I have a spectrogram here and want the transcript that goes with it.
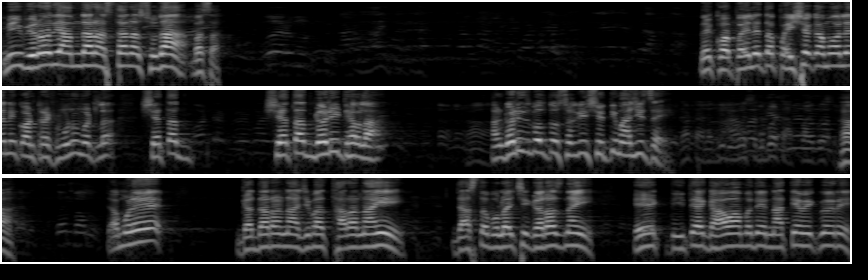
मी विरोधी आमदार असताना सुद्धा बसा. नाही को- पहिले तर पैसे कमावले आणि कॉन्ट्रॅक्ट म्हणून म्हटलं शेतात शेतात गडी ठेवला. आणि गडीच बोलतो सगळी शेती माझीच आहे. हा. त्यामुळे गद्दारांना अजिबात थारा नाही जास्त बोलायची गरज नाही. एक इथे गावामध्ये नातेवाईक वगैरे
